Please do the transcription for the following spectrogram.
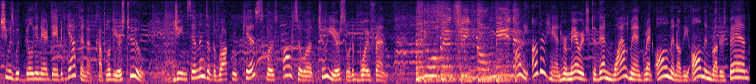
She was with billionaire David Geffen a couple of years too. Gene Simmons of the rock group Kiss was also a two-year sort of boyfriend. On the other hand, her marriage to then wildman Gregg Allman of the Allman Brothers Band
